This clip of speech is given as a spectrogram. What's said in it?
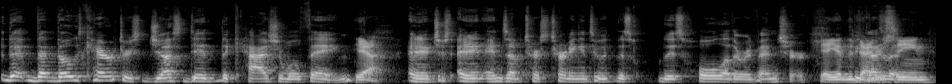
that, that those characters just did the casual thing. Yeah, And it just and it ends up just turning into this this whole other adventure. yeah. You have the diner scene.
